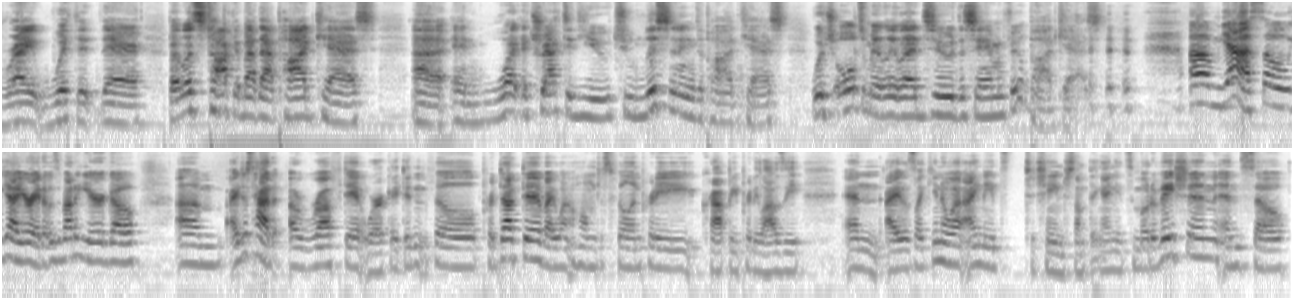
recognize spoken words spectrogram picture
right with it there. But let's talk about that podcast uh, and what attracted you to listening to podcasts, which ultimately led to the and Phil podcast. Um, yeah, so yeah, you're right. It was about a year ago. Um, I just had a rough day at work. I didn't feel productive. I went home just feeling pretty crappy, pretty lousy. And I was like, you know what? I need to change something. I need some motivation. And so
